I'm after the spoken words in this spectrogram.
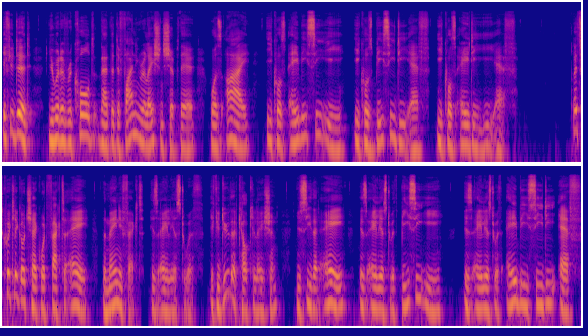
If you did, you would have recalled that the defining relationship there was I equals ABCE equals BCDF equals ADEF. Let's quickly go check what factor A, the main effect, is aliased with. If you do that calculation, you see that A is aliased with BCE, is aliased with ABCDF,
